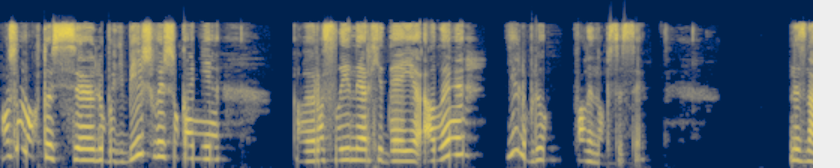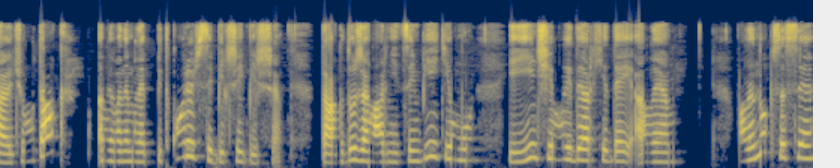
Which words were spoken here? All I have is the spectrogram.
Можливо, хтось е, любить більш вишукані е, рослини, орхідеї, але я люблю фаленопсиси. Не знаю, чому так, але вони мене підкорюють все більше і більше. Так, дуже гарні цимбідіуму і інші види орхідей, але фаленопсиси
